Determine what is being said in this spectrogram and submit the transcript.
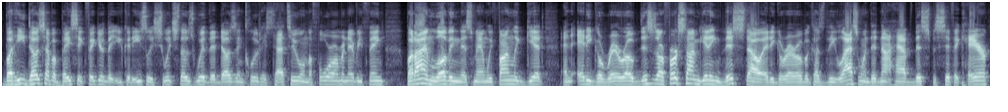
but he does have a basic figure that you could easily switch those with that does include his tattoo on the forearm and everything. But I am loving this, man. We finally get an Eddie Guerrero. This is our first time getting this style Eddie Guerrero because the last one did not have this specific hair,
